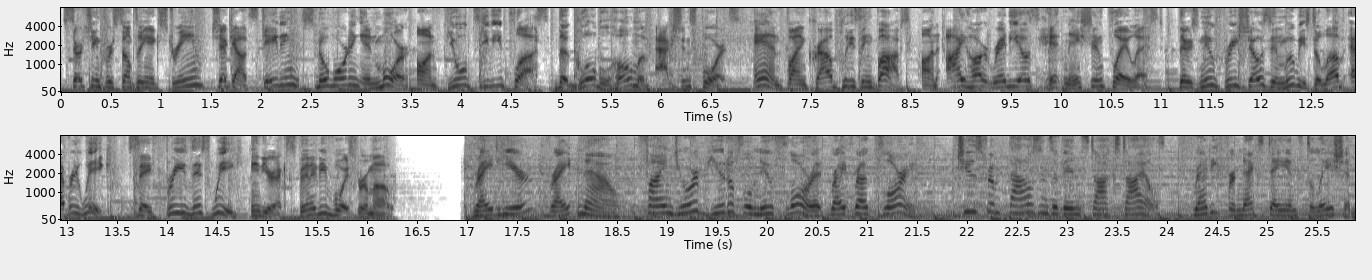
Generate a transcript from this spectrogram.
Searching for something extreme? Check out skating, snowboarding, and more on Fuel TV Plus, the global home of action sports. And find crowd-pleasing bops on iHeartRadio's Hit Nation playlist. There's new free shows and movies to love every week. Say free this week in your Xfinity voice remote. Right here, right now. Find your beautiful new floor at Rite Rug Flooring. Choose from thousands of in stock styles, ready for next day installation,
